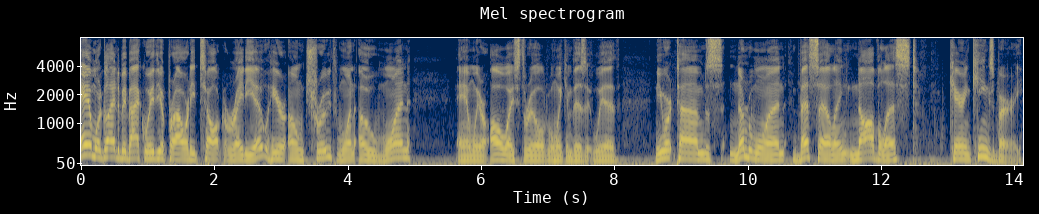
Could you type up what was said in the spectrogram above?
And we're glad to be back with you, Priority Talk Radio, here on Truth 101. And we are always thrilled when we can visit with New York Times number one best-selling novelist Karen Kingsbury.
